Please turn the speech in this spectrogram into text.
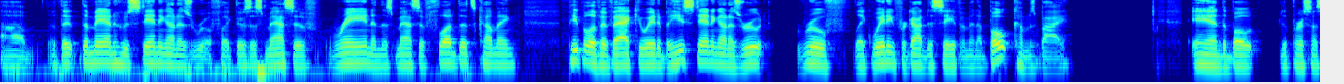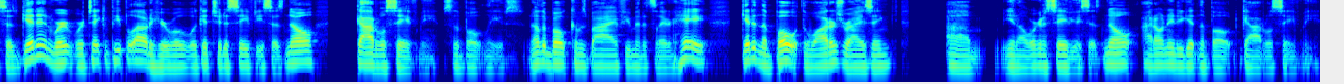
Um, the, the man who's standing on his roof, like there's this massive rain and this massive flood that's coming. People have evacuated, but he's standing on his root, roof, like waiting for God to save him. And a boat comes by. And the boat, the person says, Get in, we're, we're taking people out of here. We'll, we'll get you to safety. He says, No, God will save me. So the boat leaves. Another boat comes by a few minutes later. Hey, get in the boat. The water's rising. Um, you know, we're going to save you. He says, No, I don't need to get in the boat. God will save me.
